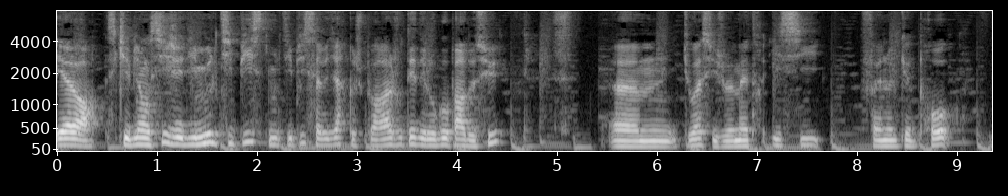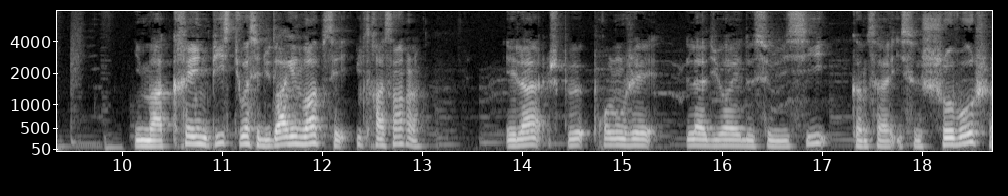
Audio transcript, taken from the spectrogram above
Et alors, ce qui est bien aussi, j'ai dit multipiste. Multipiste, ça veut dire que je peux rajouter des logos par-dessus. Euh, tu vois, si je veux mettre ici Final Cut Pro, il m'a créé une piste. Tu vois, c'est du drag and drop, c'est ultra simple. Et là, je peux prolonger la durée de celui-ci. Comme ça, il se chevauche.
